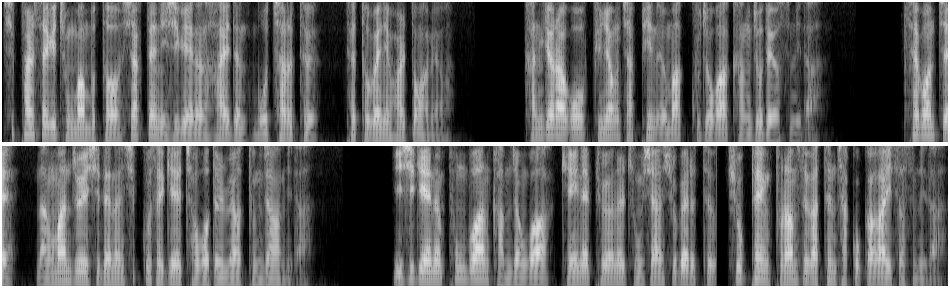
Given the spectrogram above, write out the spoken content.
18세기 중반부터 시작된 이 시기에는 하이든, 모차르트, 베토벤이 활동하며 간결하고 균형 잡힌 음악 구조가 강조되었습니다. 세 번째, 낭만주의 시대는 19세기에 접어들며 등장합니다. 이 시기에는 풍부한 감정과 개인의 표현을 중시한 슈베르트, 쇼팽, 브람스 같은 작곡가가 있었습니다.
